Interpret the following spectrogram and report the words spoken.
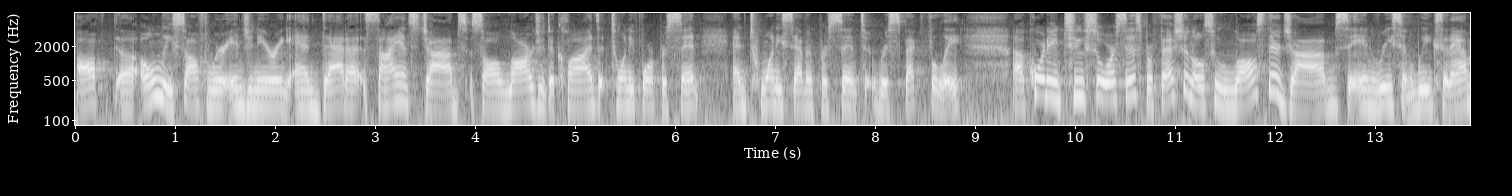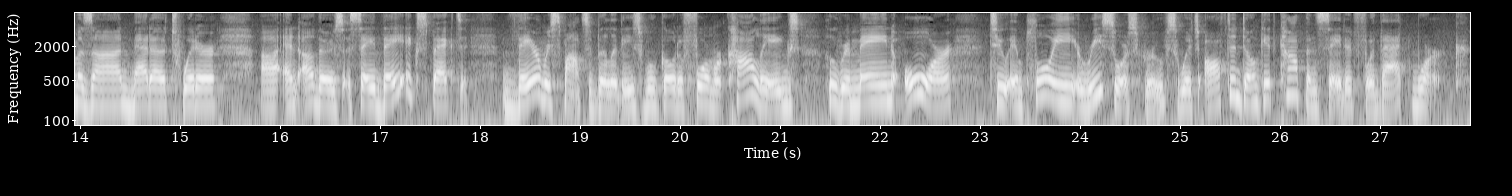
Off, uh, only software engineering and data science jobs saw larger declines at 24% and 27 7% respectfully. According to sources, professionals who lost their jobs in recent weeks at Amazon, Meta, Twitter, uh, and others say they expect their responsibilities will go to former colleagues who remain or to employee resource groups, which often don't get compensated for that work.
